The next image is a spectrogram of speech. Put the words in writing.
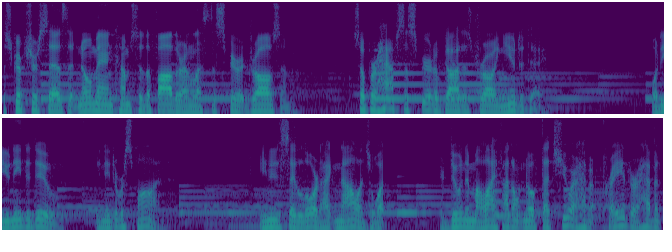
The scripture says that no man comes to the Father unless the Spirit draws him. So perhaps the Spirit of God is drawing you today. What do you need to do? You need to respond. You need to say, Lord, I acknowledge what you're doing in my life. I don't know if that's you, or I haven't prayed, or I haven't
